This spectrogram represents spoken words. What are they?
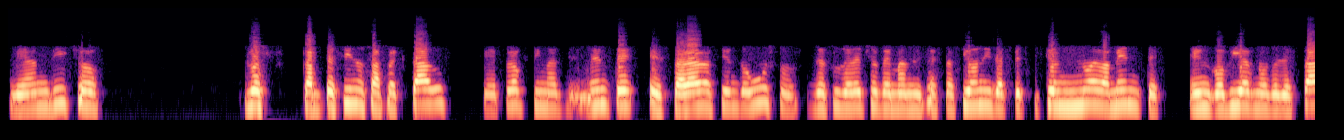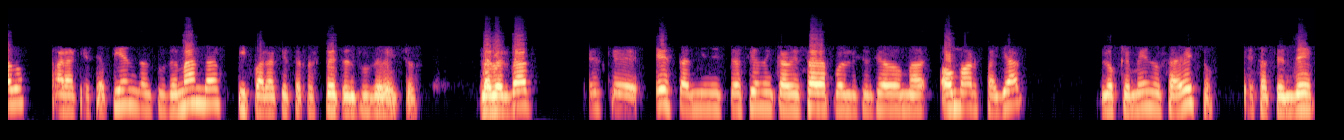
me han dicho los campesinos afectados que próximamente estarán haciendo uso de su derecho de manifestación y de petición nuevamente en gobierno del Estado para que se atiendan sus demandas y para que se respeten sus derechos. La verdad es que esta administración encabezada por el licenciado Omar, Fayad lo que menos ha hecho es atender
